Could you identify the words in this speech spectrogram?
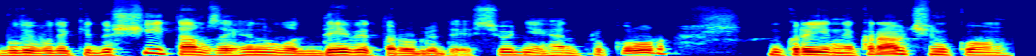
Були великі дощі, і там загинуло дев'ятеро людей. Сьогодні генпрокурор України Кравченко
